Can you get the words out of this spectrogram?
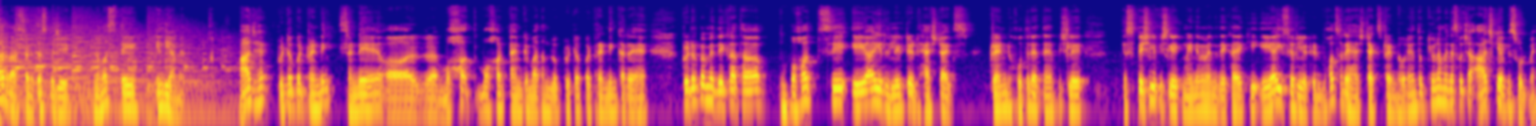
हर रात साढ़े दस बजे नमस्ते इंडिया में। आज है ट्विटर पर ट्रेंडिंग संडे है और बहुत बहुत टाइम के बाद हम लोग ट्विटर पर ट्रेंडिंग कर रहे हैं। ट्विटर पर मैं देख रहा था, बहुत से एआई रिलेटेड हैशटैग्स ट्रेंड होते रहते हैं पिछले स्पेशली पिछले एक महीने में मैंने देखा है कि एआई से रिलेटेड बहुत सारे हैशटैग्स ट्रेंड हो रहे हैं। तो क्यों ना मैंने सोचा आज के एपिसोड में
